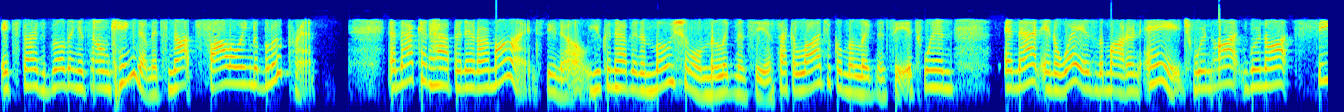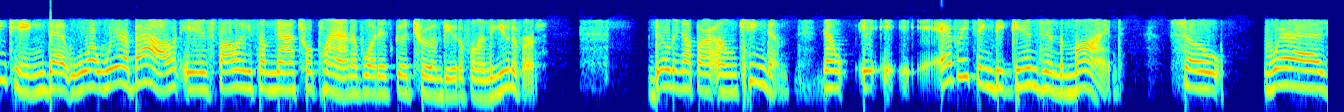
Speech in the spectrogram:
It starts building its own kingdom. It's not following the blueprint. And that can happen in our minds, you know. You can have an emotional malignancy, a psychological malignancy. It's when and that in a way is the modern age. We're not we're not thinking that what we're about is following some natural plan of what is good, true and beautiful in the universe. Building up our own kingdom. Now, it, it, everything begins in the mind. So, whereas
